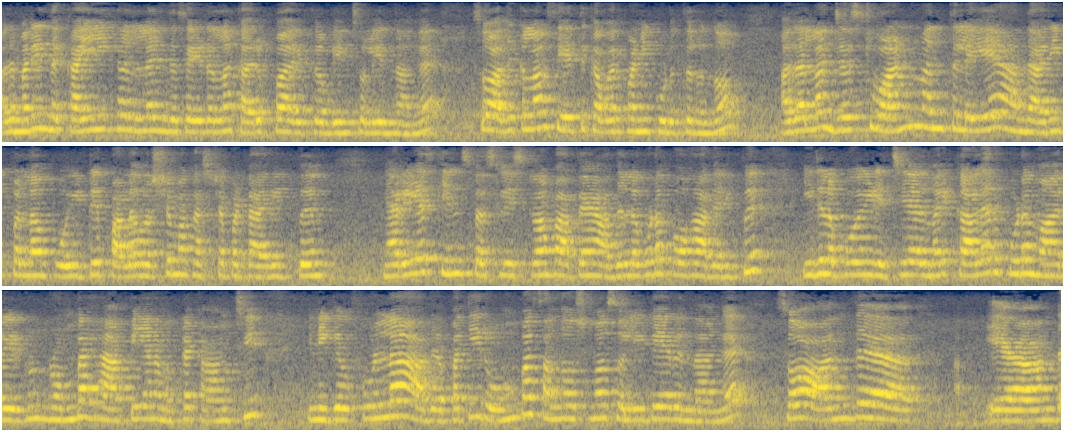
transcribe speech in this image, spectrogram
அது மாதிரி இந்த கைகளில் இந்த சைடெல்லாம் கருப்பாக இருக்குது அப்படின்னு சொல்லியிருந்தாங்க. ஸோ அதுக்கெல்லாம் சேர்த்து கவர் பண்ணி கொடுத்துருந்தோம். அதெல்லாம் ஜஸ்ட் ஒன் மந்த்லேயே அந்த அரிப்பெல்லாம் போயிட்டு பல வருஷமாக கஷ்டப்பட்ட அரிப்பு. நிறைய ஸ்கின் ஸ்பெஷலிஸ்ட்லாம் பார்த்தேன். அதில் கூட போகாத அரிப்பு. இதில் போயிடுச்சு. அது மாதிரி கலர் கூட மாறி இருக்குன்னு ரொம்ப ஹாப்பியாக நம்மகிட்ட காமிச்சு இன்றைக்கி ஃபுல்லாக அதை பற்றி ரொம்ப சந்தோஷமாக சொல்லிகிட்டே இருந்தாங்க. ஸோ அந்த அந்த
